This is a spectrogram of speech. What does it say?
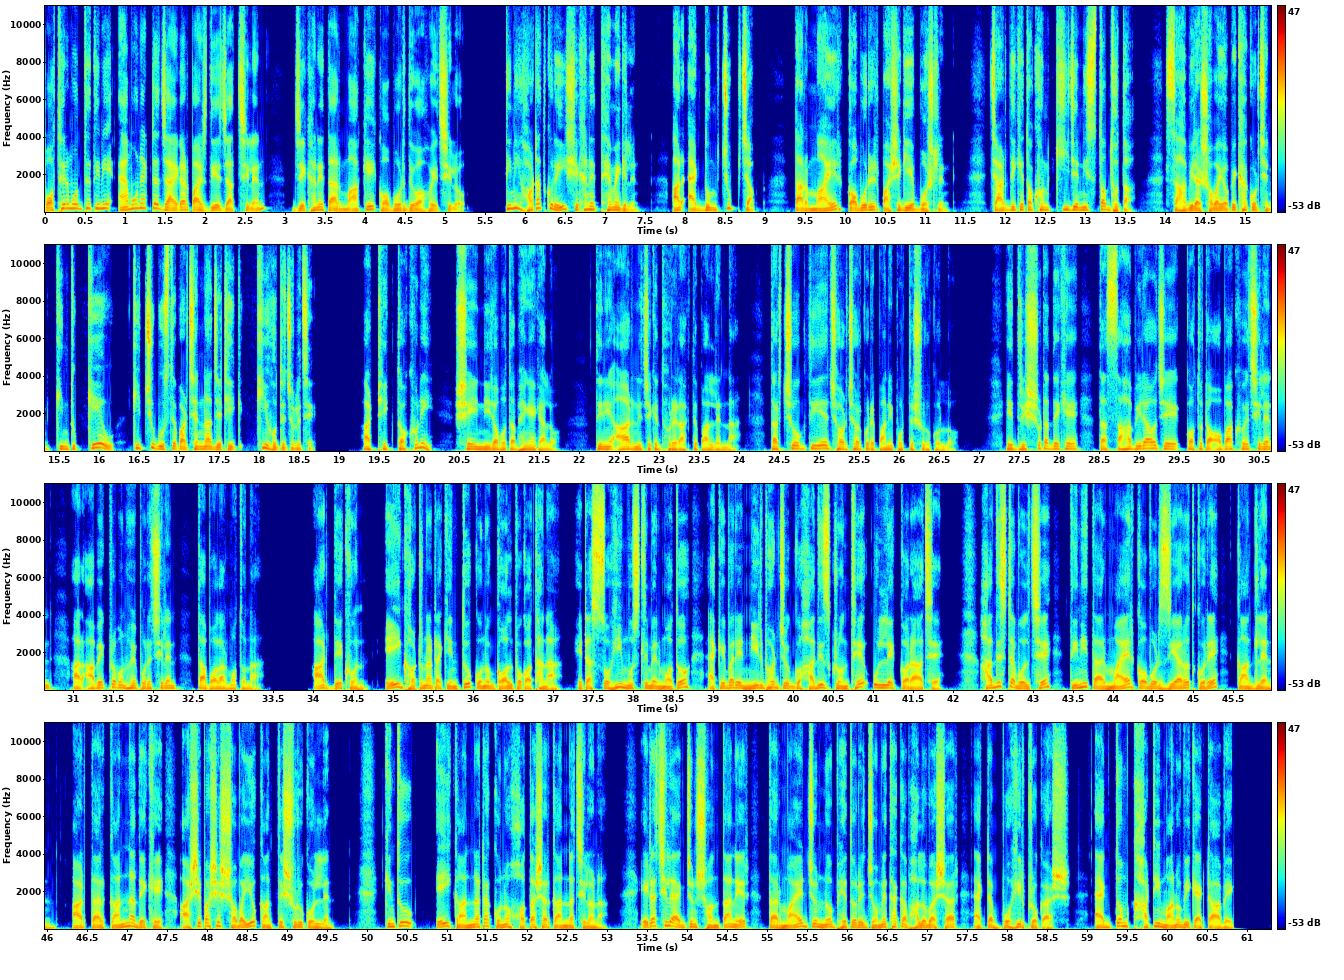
পথের মধ্যে তিনি এমন একটা জায়গার পাশ দিয়ে যাচ্ছিলেন, যেখানে তার মাকে কবর দেওয়া হয়েছিল। তিনি হঠাৎ করেই সেখানে থেমে গেলেন আর একদম চুপচাপ তার মায়ের কবরের পাশে গিয়ে বসলেন। চারদিকে তখন কি যে নিস্তব্ধতা। সাহাবিরা সবাই অপেক্ষা করছেন, কিন্তু কেউ কিচ্ছু বুঝতে পারছেন না যে ঠিক কি হতে চলেছে। আর ঠিক তখনই সেই নীরবতা ভেঙে গেল। তিনি আর নিজেকে ধরে রাখতে পারলেন না। তার চোখ দিয়ে ঝরঝর করে পানি পড়তে শুরু করল। এই দৃশ্যটা দেখে তার সাহাবিরাও যে কতটা অবাক হয়েছিলেন আর আবেগপ্রবণ হয়ে পড়েছিলেন তা বলার মতো না। আর দেখুন, এই ঘটনাটা কিন্তু কোনো গল্প কথা না। এটা সহি মুসলিমের মতো একেবারে নির্ভরযোগ্য হাদিস গ্রন্থে উল্লেখ করা আছে। হাদিসটা বলছে, তিনি তার মায়ের কবর জিয়ারত করে কাঁদলেন আর তার কান্না দেখে আশেপাশের সবাইও কাঁদতে শুরু করলেন। কিন্তু এই কান্নাটা কোনো হতাশার কান্না ছিল না। এটা ছিল একজন সন্তানের তার মায়ের জন্য ভেতরে জমে থাকা ভালোবাসার একটা বহির্প্রকাশ একদম খাঁটি মানবিক একটা আবেগ।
